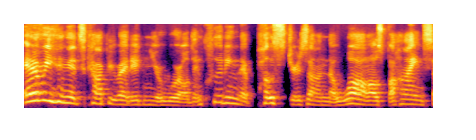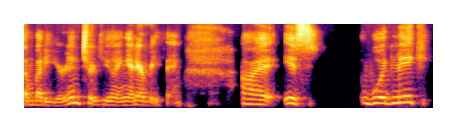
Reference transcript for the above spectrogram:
everything that's copyrighted in your world, including the posters on the walls behind somebody you're interviewing and everything, uh, is would make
